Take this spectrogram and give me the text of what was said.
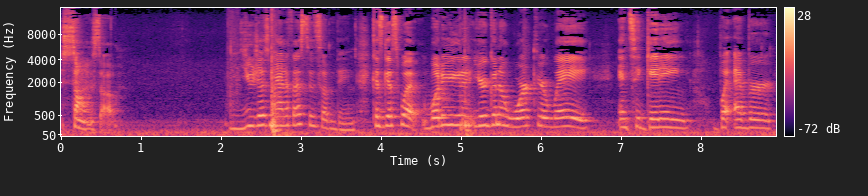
So and so you just manifested something. Because guess what? What are you gonna you're gonna work your way into getting whatever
